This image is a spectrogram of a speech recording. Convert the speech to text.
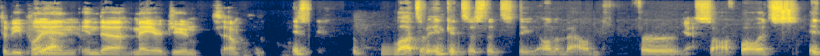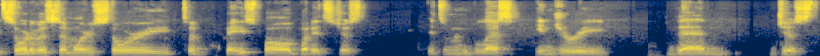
to be playing into May or June. So it's lots of inconsistency on the mound for Yeah. softball. It's it's sort of a similar story to baseball, but it's just it's less injury than just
